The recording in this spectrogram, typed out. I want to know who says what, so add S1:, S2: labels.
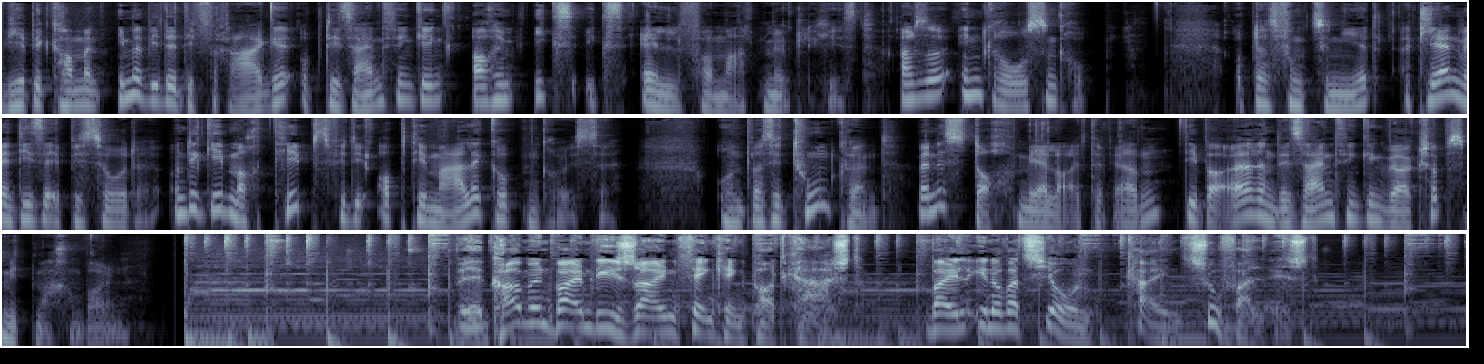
S1: Wir bekommen immer wieder die Frage, ob Design Thinking auch im XXL-Format möglich ist, also in großen Gruppen. Ob das funktioniert, erklären wir in dieser Episode und wir geben auch Tipps für die optimale Gruppengröße. Und was ihr tun könnt, wenn es doch mehr Leute werden, die bei euren Design Thinking Workshops mitmachen wollen.
S2: Willkommen beim Design Thinking Podcast, weil Innovation kein Zufall ist.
